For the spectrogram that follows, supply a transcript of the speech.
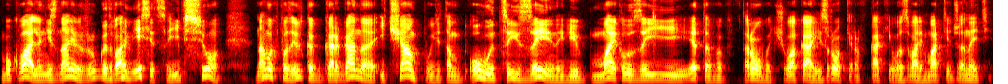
буквально не знали друга два месяца, и все. Нам их подают как Гаргана и Чампу, или там Оуэнса и Зейн, или Майклза и этого второго чувака из рокеров, как его звали, Марти Джанетти.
